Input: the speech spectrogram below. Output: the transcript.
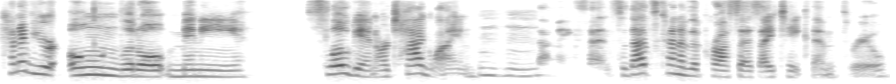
kind of your own little mini slogan or tagline mm-hmm. that makes sense. So that's kind of the process i take them through.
